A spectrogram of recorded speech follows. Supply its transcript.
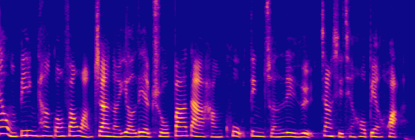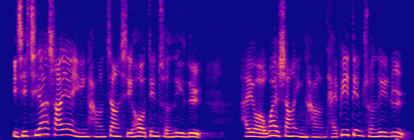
那我们必应看官方网站呢，也有列出八大行库定存利率降息前后变化，以及其他商业银行降息后定存利率，还有外商银行台币定存利率，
